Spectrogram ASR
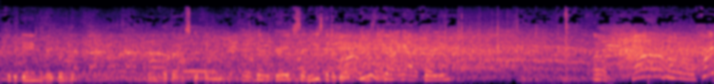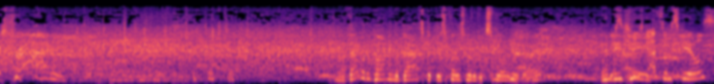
after the game when they bring the bring the basket down. Yeah, Kelly Graves said he's going to do Oh, it. He's like, go. I got it for you. Oh, Oh, first try. now if that would have gone in the basket, this place would have exploded, right? He's, he's MVP. got some skills.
